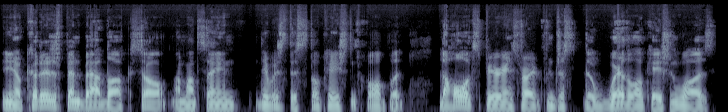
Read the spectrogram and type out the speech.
you know, could have just been bad luck. So I'm not saying it was this location's fault, but the whole experience, right, from just the where the location was,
